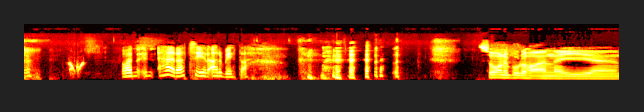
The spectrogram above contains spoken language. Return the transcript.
Det var en, ära att se er arbeta. Så ni borde ha en i uh,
